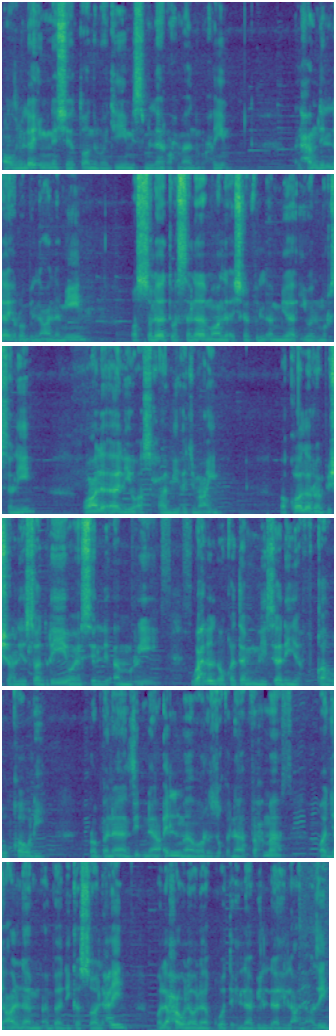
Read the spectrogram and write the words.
أعوذ بالله من الشيطان الرجيم. بسم الله الرحمن الرحيم. الحمد لله رب العالمين والصلاة والسلام على أشرف الأنبياء والمرسلين وعلى آله وأصحابه أجمعين. وقال رب اشرح لي صدري ويسر لي أمري واحلل عقدة من لساني يفقه قولي. ربنا زدنا علما وارزقنا فهما واجعلنا من عبادك الصالحين. ولا حول ولا قوة إلا بالله العلي العظيم.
